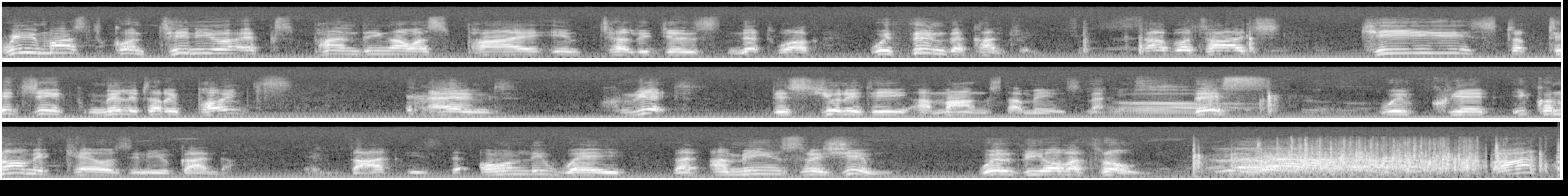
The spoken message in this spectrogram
We must continue expanding our spy intelligence network within the country, sabotage key strategic military points, and create disunity amongst Amin's men. Oh, this will create economic chaos in Uganda, and that is the only way that Amin's regime will be overthrown. But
